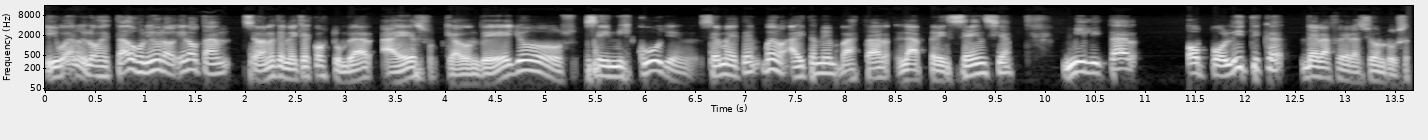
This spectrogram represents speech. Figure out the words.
Y bueno, los Estados Unidos y la OTAN se van a tener que acostumbrar a eso, que a donde ellos se inmiscuyen, se meten, bueno, ahí también va a estar la presencia militar o política de la Federación Rusa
